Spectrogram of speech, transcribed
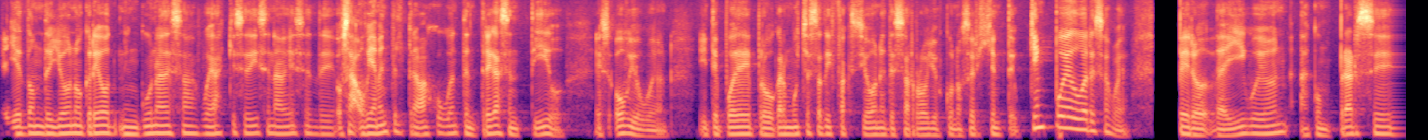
Ahí es donde yo no creo ninguna de esas weas que se dicen a veces de... O sea, obviamente el trabajo, weón, te entrega sentido. Es obvio, weón. Y te puede provocar muchas satisfacciones, desarrollos, conocer gente. ¿Quién puede dudar esa wea? Pero de ahí, weón, a comprarse...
